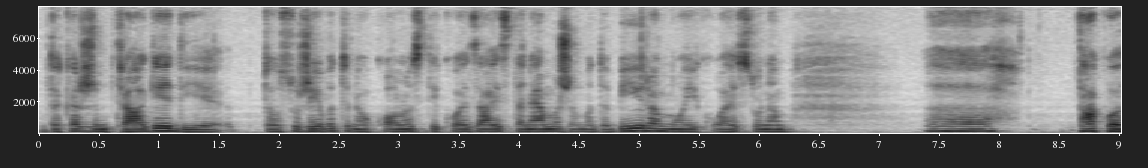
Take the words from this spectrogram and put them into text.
da kažem, tragedije, to su životne okolnosti koje zaista ne možemo da biramo i koje su nam uh, tako,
